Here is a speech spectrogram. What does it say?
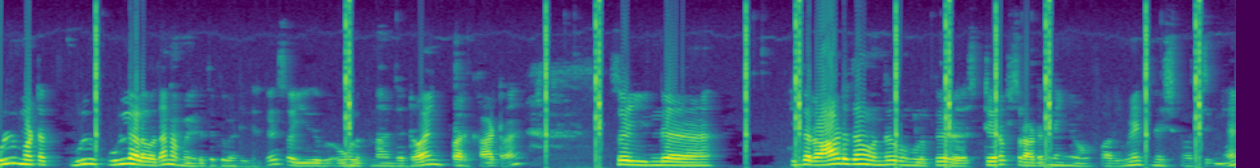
உள் மட்ட உள் உள் அளவு தான் நம்ம எடுத்துக்க வேண்டியது இருக்குது ஸோ இது உங்களுக்கு நான் இந்த ட்ராயிங் பார் காட்டுறேன். ஸோ இந்த இந்த ராடு தான் வந்து உங்களுக்கு ஸ்டெரப்ஸ் ராடுன்னு நீங்கள் ஃபார் இமேஜினேஷன் வச்சுக்கோங்க.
